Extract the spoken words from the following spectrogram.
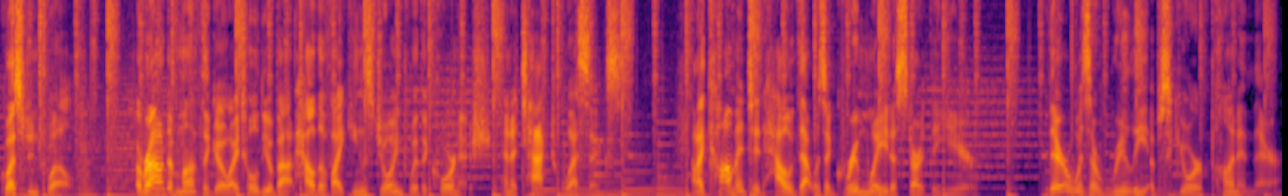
Question 12. Around a month ago, I told you about how the Vikings joined with the Cornish and attacked Wessex. And I commented how that was a grim way to start the year. There was a really obscure pun in there.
